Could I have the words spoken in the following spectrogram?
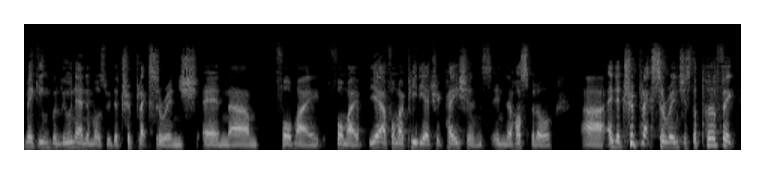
making balloon animals with a triplex syringe, and um, for my for my yeah for my pediatric patients in the hospital. Uh, and the triplex syringe is the perfect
